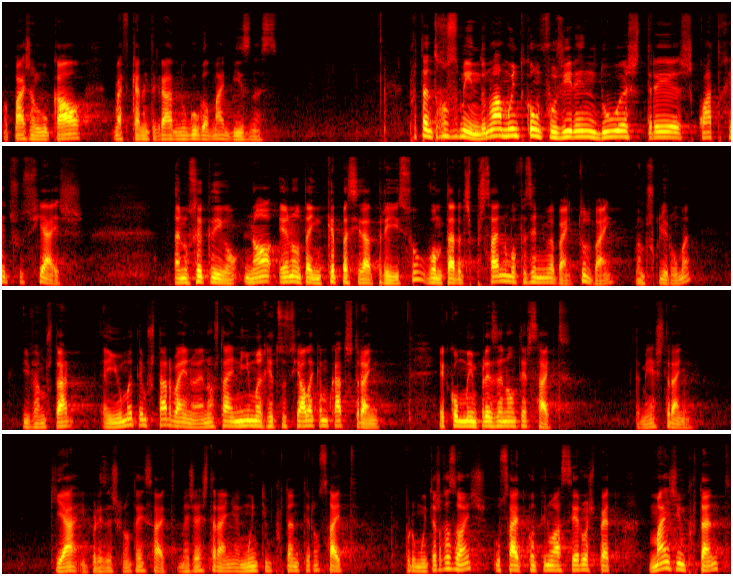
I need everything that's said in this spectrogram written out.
uma página local, que vai ficar integrada no Google My Business. Portanto, resumindo, não há muito como fugir em duas, três, quatro redes sociais. A não ser que digam, não, eu não tenho capacidade para isso, vou-me estar a dispersar e não vou fazer nenhuma bem. Tudo bem, vamos escolher uma e vamos estar, em uma temos que estar bem, não é? Não estar em nenhuma rede social é que é um bocado estranho. É como uma empresa não ter site. Também é estranho. Que há empresas que não têm site, mas é estranho, é muito importante ter um site. Por muitas razões, o site continua a ser o aspecto mais importante,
